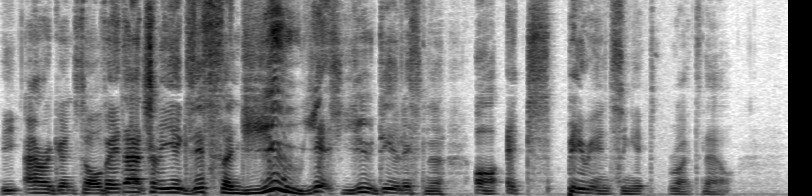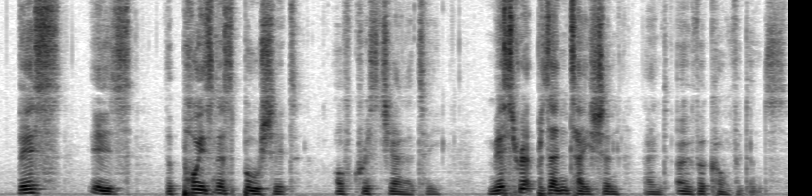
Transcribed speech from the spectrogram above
the arrogance of it actually exists and you, yes, you, dear listener, are experiencing it right now. This is the poisonous bullshit of Christianity misrepresentation and overconfidence.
